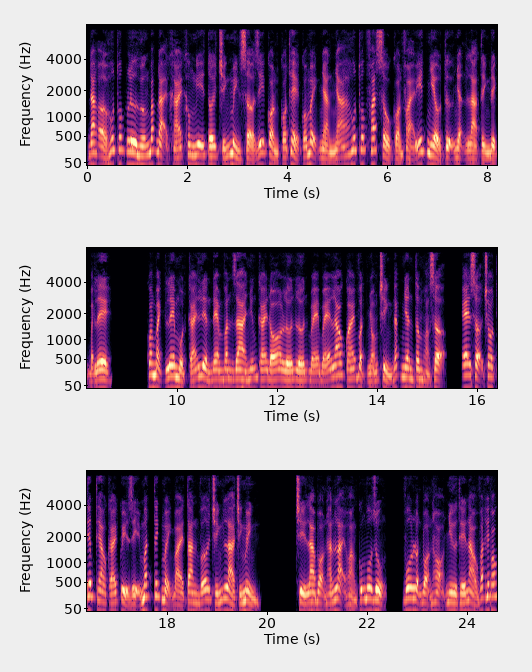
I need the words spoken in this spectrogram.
Đang ở hút thuốc lư hướng Bắc Đại Khái không nghĩ tới chính mình sở dĩ còn có thể có mệnh nhàn nhã hút thuốc phát sầu còn phải ít nhiều tự nhận là tình địch Bạch Lê. Quang Bạch Lê một cái liền đem văn ra những cái đó lớn lớn bé bé lao quái vật nhóm chỉnh đắc nhân tâm hoàng sợ, e sợ cho tiếp theo cái quỷ dị mất tích mệnh bài tan vỡ chính là chính mình. Chỉ là bọn hắn lại hoảng cũng vô dụng, vô luận bọn họ như thế nào vắt hết óc,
